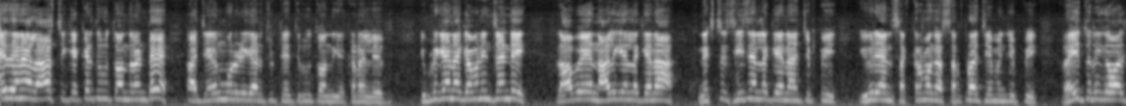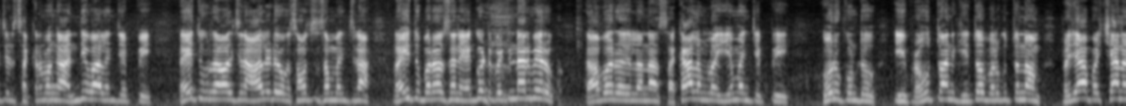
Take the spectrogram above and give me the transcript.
ఏదైనా లాస్ట్కి ఎక్కడ తిరుగుతోందంటే ఆ జగన్మోహన్ రెడ్డి గారి చుట్టే తిరుగుతోంది ఎక్కడా లేదు. ఇప్పటికైనా గమనించండి రాబోయే నాలుగేళ్ళకైనా నెక్స్ట్ సీజన్లకైనా అని చెప్పి యూరియాని సక్రమంగా సరఫరా చేయమని చెప్పి రైతులకు ఇవ్వాల్సిన సక్రమంగా అందివ్వాలని చెప్పి రైతుకు రావాల్సిన ఆల్రెడీ ఒక సంవత్సరం సంబంధించిన రైతు భరోసాని ఎగ్గొట్టి పెట్టినారు మీరు. రాబోయే రోజుల్లో నా సకాలంలో ఏమని చెప్పి కోరుకుంటూ ఈ ప్రభుత్వానికి హితో పలుకుతున్నాం. ప్రజాపక్షాన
